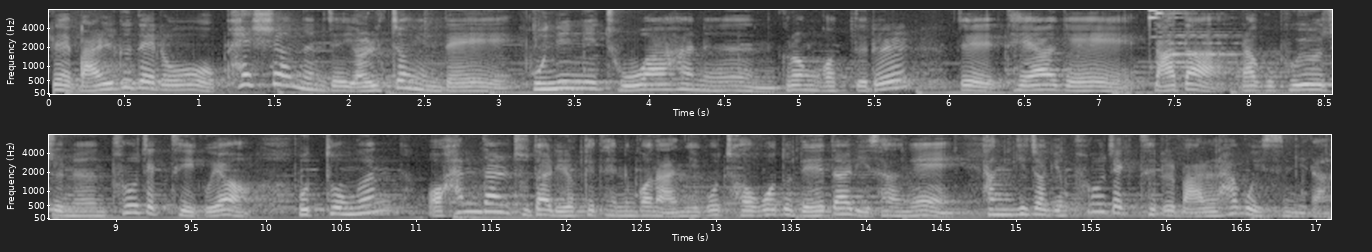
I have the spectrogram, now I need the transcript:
네, 말 그대로 패션은 이제 열정인데 본인이 좋아하는 그런 것들을 이제 대학에 나다라고 보여주는 프로젝트이고요. 보통은 뭐한 달, 두 달 이렇게 되는 건 아니고 적어도 네 달 이상의 단기적인 프로젝트를 말을 하고 있습니다.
